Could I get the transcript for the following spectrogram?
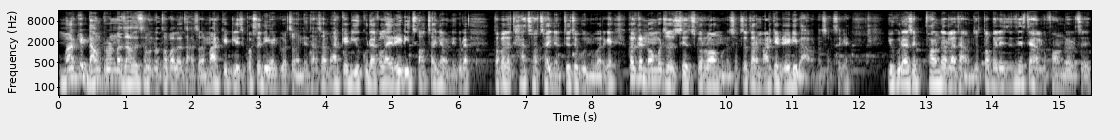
मार्केट डाउन ट्रनमा जाँदैछ भनेर तपाईँलाई थाहा छ। मार्केटले चाहिँ कसरी रियाक्ट गर्छ भन्ने थाहा छ। मार्केट यो कुराको लागि रेडी छ छैन भन्ने कुरा तपाईँलाई थाहा छ छैन त्यो चाहिँ बुझ्नु पऱ्यो क्या। कहिले काहीँ नम्बर्सहरू सेल्सको रङ हुनसक्छ तर मार्केट रेडी भएको हुनसक्छ क्या। यो कुरा चाहिँ फाउन्डरलाई थाहा हुन्छ। तपाईँले चाहिँ त्यस्तै खालको फाउन्डर चाहिँ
